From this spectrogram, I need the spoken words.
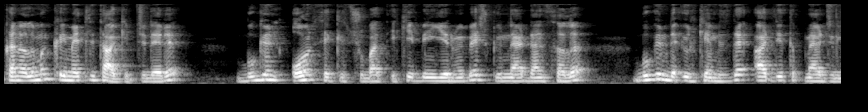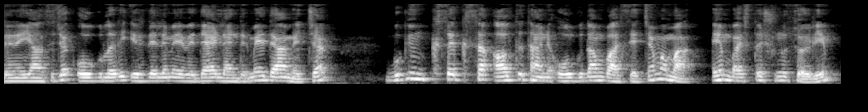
kanalımın kıymetli takipçileri, bugün 18 Şubat 2025 günlerden salı, bugün de ülkemizde adli tıp mercilerine yansıyacak olguları irdelemeye ve değerlendirmeye devam edeceğim. Bugün kısa kısa 6 tane olgudan bahsedeceğim ama en başta şunu söyleyeyim.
